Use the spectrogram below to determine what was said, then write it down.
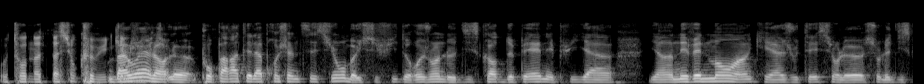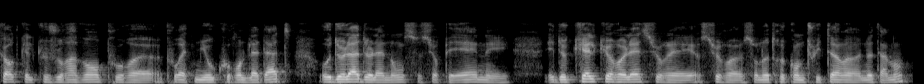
autour de notre passion commune. Bah ouais, alors le, pour pas rater la prochaine session, bah, il suffit de rejoindre le Discord de PN et puis il y a, y a un événement hein, qui est ajouté sur le, sur le Discord quelques jours avant pour, euh, pour être mis au courant de la date, au-delà de l'annonce sur PN et, et de quelques relais sur, sur, euh, sur notre compte Twitter euh, notamment.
